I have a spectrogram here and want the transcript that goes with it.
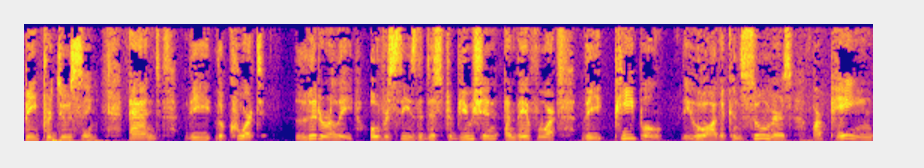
be producing. And the, the court literally oversees the distribution, and therefore the people the, who are the consumers are paying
